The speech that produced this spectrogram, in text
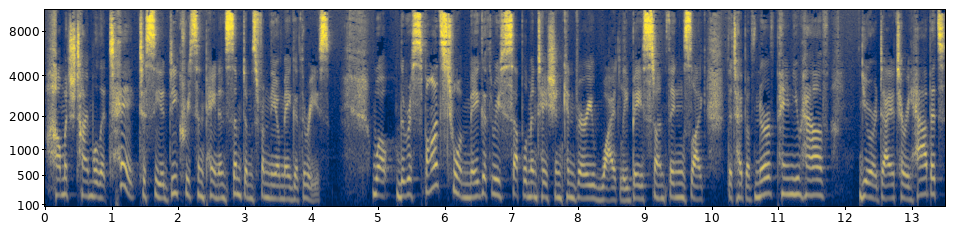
how much time will it take to see a decrease in pain and symptoms from the omega 3s? Well, the response to omega 3 supplementation can vary widely based on things like the type of nerve pain you have, your dietary habits,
